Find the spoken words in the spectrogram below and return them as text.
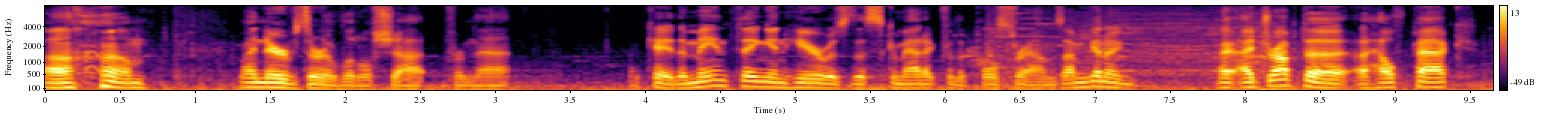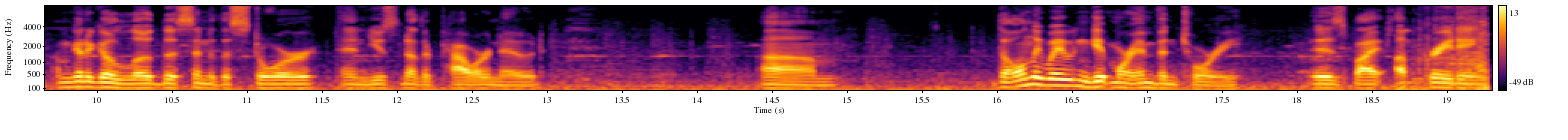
um, my nerves are a little shot from that. Okay, the main thing in here was the schematic for the pulse rounds. I'm gonna... I, I dropped a, a health pack. I'm gonna go load this into the store and use another power node. Um, the only way we can get more inventory is by upgrading,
